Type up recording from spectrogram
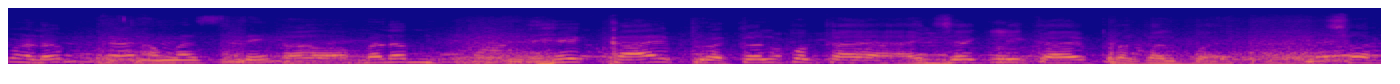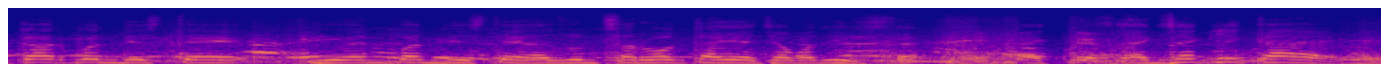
मॅडम. नमस्ते. मॅडम हे काय प्रकल्प काय एक्झॅक्टली काय प्रकल्प आहे? सरकार पण दिसते यू एन पण दिसते अजून सर्व काही याच्यामध्ये दिसतं. एक्झॅक्टली काय आहे?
